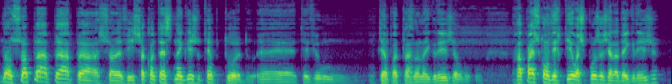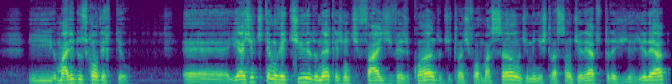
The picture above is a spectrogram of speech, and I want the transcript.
Não, só para a senhora ver, isso acontece na igreja o tempo todo. É, teve um, um, tempo atrás lá na igreja, um, o rapaz converteu, a esposa já era da igreja, e o marido se converteu. É, e a gente tem um retiro, né, que a gente faz de vez em quando, de transformação, de ministração direto, três dias direto.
